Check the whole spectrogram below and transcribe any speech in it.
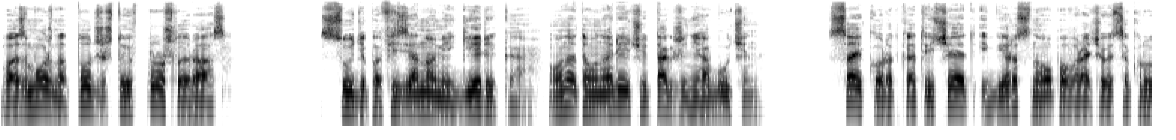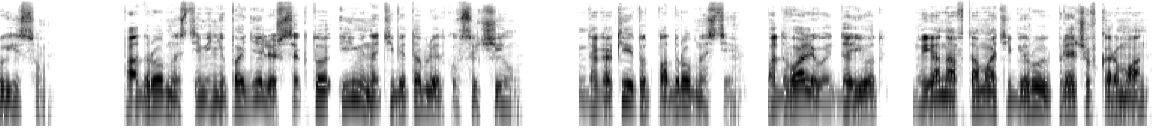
Возможно, тот же, что и в прошлый раз. Судя по физиономии Герика, он этому наречию также не обучен. Сай коротко отвечает, и Берт снова поворачивается к Руису. Подробностями не поделишься, кто именно тебе таблетку всучил. Да какие тут подробности? Подваливает, дает. Но я на автомате беру и прячу в карман.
